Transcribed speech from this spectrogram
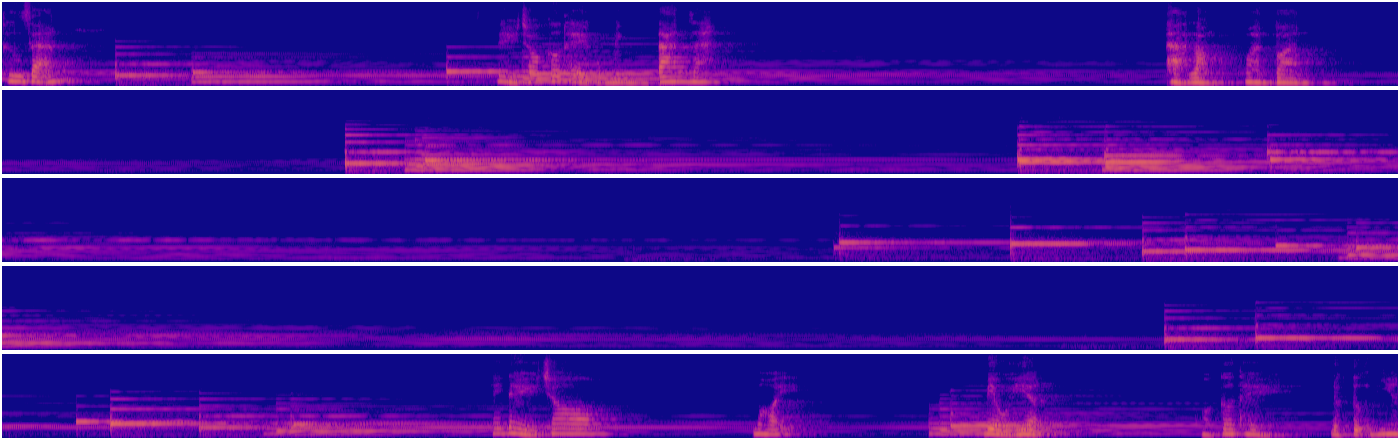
thư giãn. Để cho cơ thể của mình tan ra. Thả lỏng hoàn toàn. Để cho mọi biểu hiện của cơ thể được tự nhiên.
